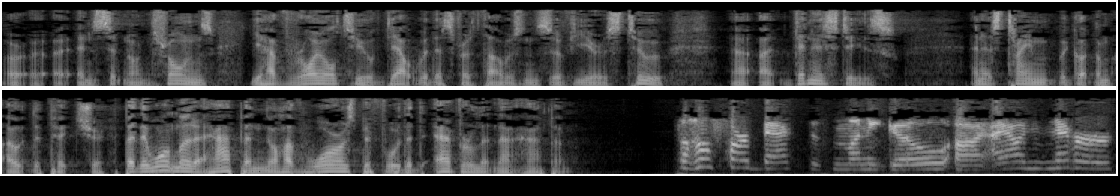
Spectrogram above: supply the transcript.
or, uh, and sitting on thrones, you have royalty who've dealt with this for thousands of years too, uh, uh, dynasties. And it's time we got them out the picture. But they won't let it happen. They'll have wars before they'd ever let that happen. So how far back does money go? Uh, I, I never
